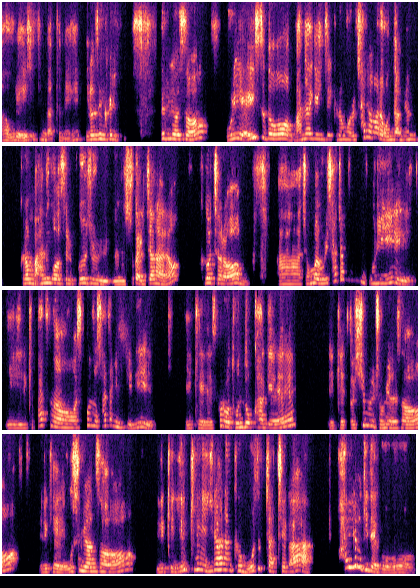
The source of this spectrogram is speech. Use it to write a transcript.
아, 우리 에이스 팀 같으네 이런 생각이 들려서 우리 에이스도 만약에 이제 그런 거를 촬영하러 온다면 그런 많은 것을 보여줄 수가 있잖아요. 그것처럼 아 정말 우리 사장님 우리 이- 이렇게 파트너 스폰서 사장님끼리 이렇게 서로 돈독하게 이렇게 또 힘을 주면서 이렇게 웃으면서 이렇게 이렇게 일하는 그 모습 자체가 활력이 되고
